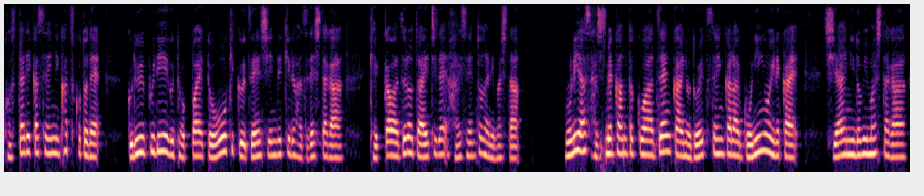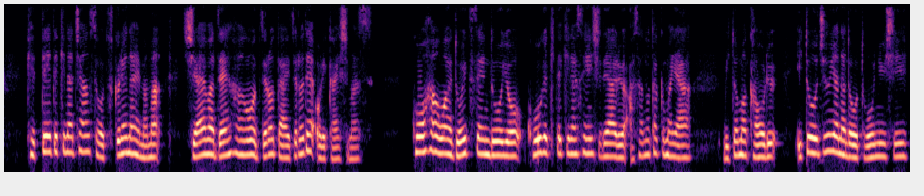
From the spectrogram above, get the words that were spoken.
コスタリカ戦に勝つことでグループリーグ突破へと大きく前進できるはずでしたが結果は0対1で敗戦となりました。森保一監督は前回のドイツ戦から5人を入れ替え、試合に挑みましたが、決定的なチャンスを作れないまま、試合は前半を0対0で折り返します。後半はドイツ戦同様、攻撃的な選手である浅野拓磨や、三笘薫、伊東純也などを投入し、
